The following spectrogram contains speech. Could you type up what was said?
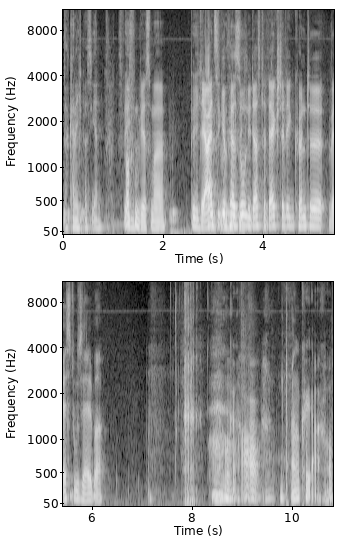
das kann nicht passieren. Deswegen Hoffen wir es mal. bin ich Die einzige Person, die das bewerkstelligen könnte, wärst du selber. Danke, Jakob.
